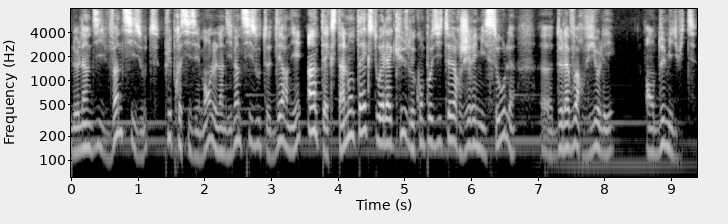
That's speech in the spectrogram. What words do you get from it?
le lundi 26 août, plus précisément le lundi 26 août dernier, un texte, un long texte où elle accuse le compositeur Jeremy Soule euh, de l'avoir violé en 2008.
